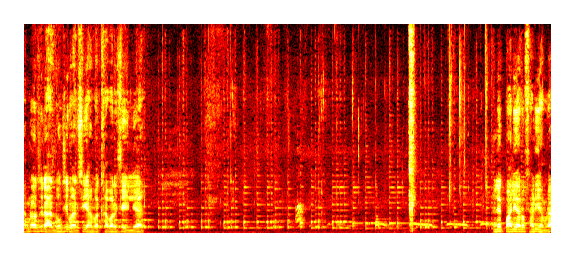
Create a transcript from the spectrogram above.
আমরা হচ্ছে রাজবংশী মানছি আমার খাবার এসে এলিয়া এলে পালি আরও শাড়ি আমরা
